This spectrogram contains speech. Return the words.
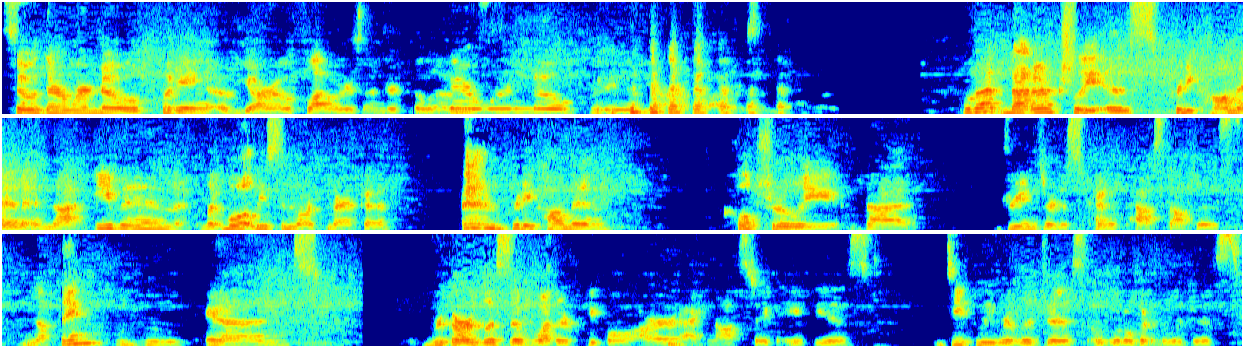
So there were no putting of yarrow flowers under pillows. There were no putting of yarrow flowers the Well, that that actually is pretty common, and not even like well, at least in North America, pretty common culturally that dreams are just kind of passed off as nothing, Mhm. and regardless of whether people are agnostic, atheist, deeply religious, a little bit religious,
